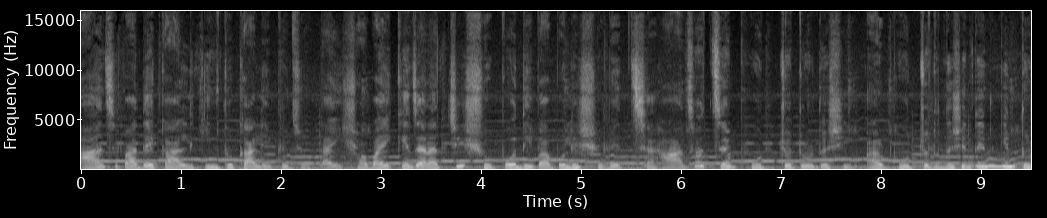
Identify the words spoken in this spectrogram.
আজ বাদে কাল কিন্তু কালী পুজো। তাই সবাইকে জানাচ্ছি শুভ দীপাবলির শুভেচ্ছা। আজ হচ্ছে ভূত চতুর্দশী। আর ভূত চতুর্দশীর দিন কিন্তু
